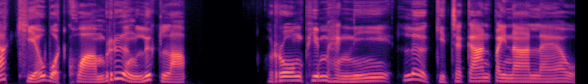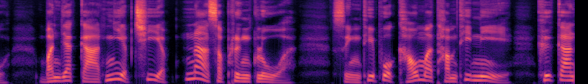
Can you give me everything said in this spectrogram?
นักเขียวบทความเรื่องลึกลับ โรงพิมพ์แห่งนี้เลิกกิจการไปนานแล้ว บรรยากาศเงียบเชียบน่าสะพรึงกลัว สิ่งที่พวกเขามาทำที่นี่ คือการ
